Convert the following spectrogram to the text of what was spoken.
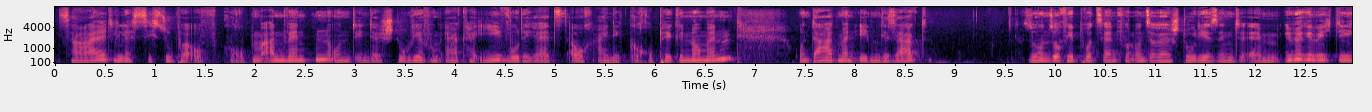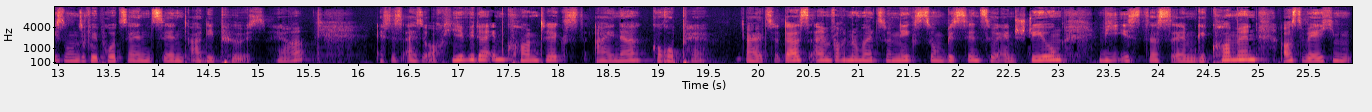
Zahl, die lässt sich super auf Gruppen anwenden und in der Studie vom RKI wurde ja jetzt auch eine Gruppe genommen und da hat man eben gesagt, so und so viel Prozent von unserer Studie sind ähm, übergewichtig, so und so viel Prozent sind adipös, ja. Es ist also auch hier wieder im Kontext einer Gruppe. Also das einfach nur mal zunächst so ein bisschen zur Entstehung. Wie ist das ähm, gekommen? Aus welchem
